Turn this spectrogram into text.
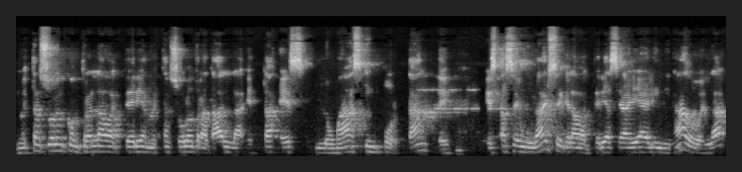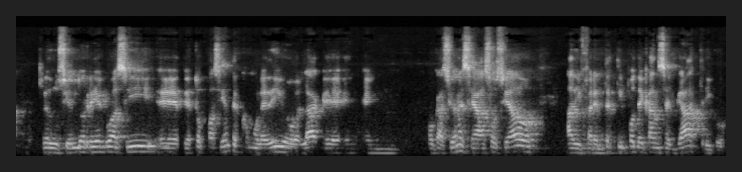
No es tan solo encontrar la bacteria, no es tan solo tratarla, esta es lo más importante, es asegurarse que la bacteria se haya eliminado, ¿verdad? Reduciendo riesgo así eh, de estos pacientes, como le digo, ¿verdad? Que en, ocasiones se ha asociado a diferentes tipos de cáncer gástrico,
